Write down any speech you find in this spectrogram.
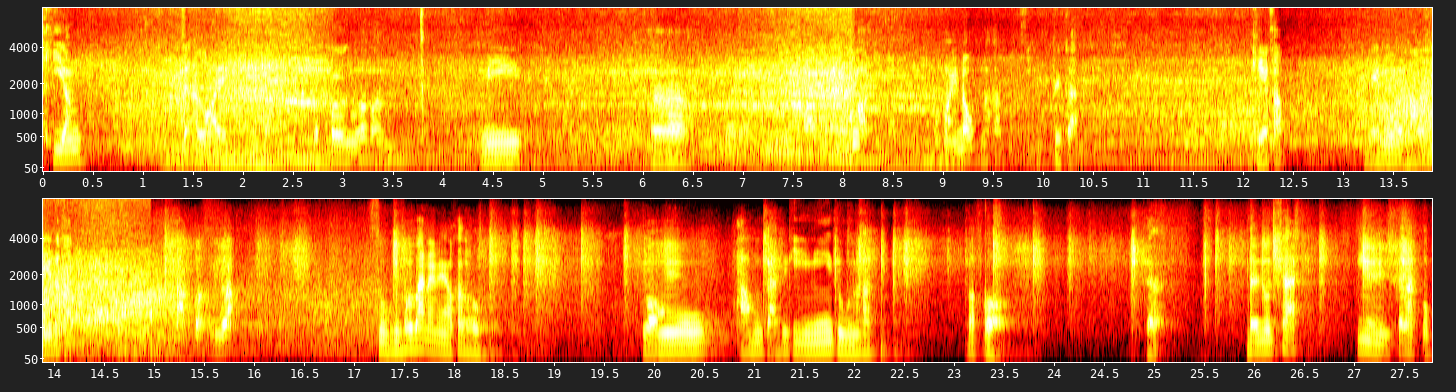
เคียงจะอร่อยนะครับจะเปิงแล้วก่อนมีอยอดหอยนกนะครับกินด้วยกันโอเคครับ เมนูของเราวันนี้นะครับตับกับเนื้อสูตรคุณพ่อบ้านในแนวครับผมลอง ทำการวิธีนี้ดูนะครับ แล้วก็จะได้รสชาติที่กระลักผม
